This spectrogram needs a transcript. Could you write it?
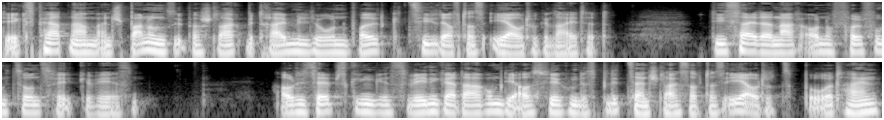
Die Experten haben einen Spannungsüberschlag mit drei Millionen Volt gezielt auf das E-Auto geleitet. Dies sei danach auch noch voll funktionsfähig gewesen. Audi selbst ging es weniger darum, die Auswirkung des Blitzeinschlags auf das E-Auto zu beurteilen,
